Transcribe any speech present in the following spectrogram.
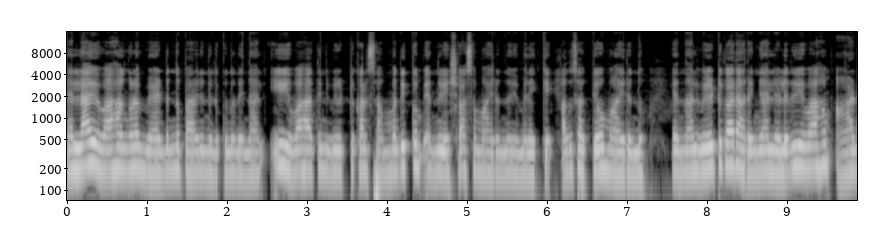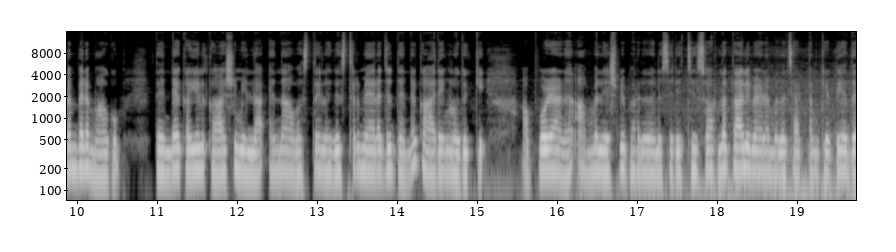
എല്ലാ വിവാഹങ്ങളും വേണ്ടെന്ന് പറഞ്ഞു നിൽക്കുന്നതിനാൽ ഈ വിവാഹത്തിന് വീട്ടുകാർ സമ്മതിക്കും എന്ന വിശ്വാസമായിരുന്നു വിമലയ്ക്ക്. അത് സത്യവുമായിരുന്നു. എന്നാൽ വീട്ടുകാർ അറിഞ്ഞാൽ ലളിതവിവാഹം ആഡംബരമാകും. തന്റെ കയ്യിൽ കാശുമില്ല എന്ന അവസ്ഥയിൽ രജിസ്റ്റർ മാരേജിൽ തന്നെ കാര്യങ്ങൾ ഒതുക്കി. അപ്പോഴാണ് അമ്മ ലക്ഷ്മി പറഞ്ഞതനുസരിച്ച് സ്വർണത്താലി വേണമെന്ന ചട്ടം കിട്ടിയത്.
